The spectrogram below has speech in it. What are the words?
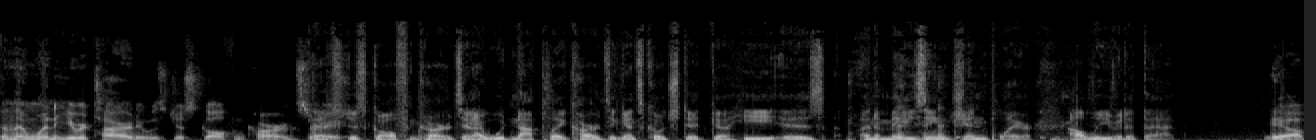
And then when he retired, it was just golf and cards, right? That's just golf and cards. And I would not play cards against Coach Ditka. He is an amazing gin player. I'll leave it at that. Yeah.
